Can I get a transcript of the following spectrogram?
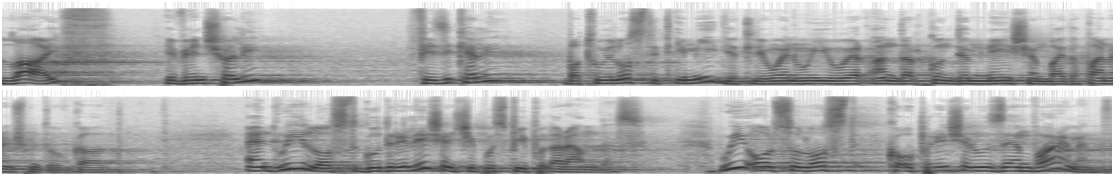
life eventually, physically, but we lost it immediately when we were under condemnation by the punishment of God. And we lost good relationship with people around us. We also lost cooperation with the environment.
